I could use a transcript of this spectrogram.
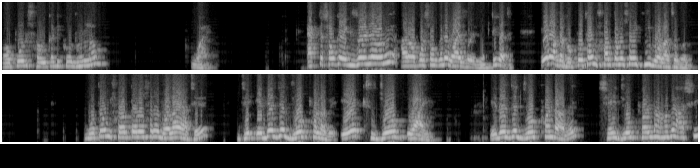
অপর সংখ্যাটি ধরলাম? ওয়াই একটা সংখ্যা এক্স ধরে নিলাম আমি, আর অপর সংখ্যাটি ওয়াই ধরে নিলাম, ঠিক আছে? এবার দেখো, প্রথম শর্ত অনুসারে কি বলা আছে বলো? প্রথম শর্ত অনুসারে বলা আছে যে এদের যে যোগফল হবে এক্স যোগ ওয়াই এদের যে যোগফলটা হবে, সেই যোগফলটা হবে আশি।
